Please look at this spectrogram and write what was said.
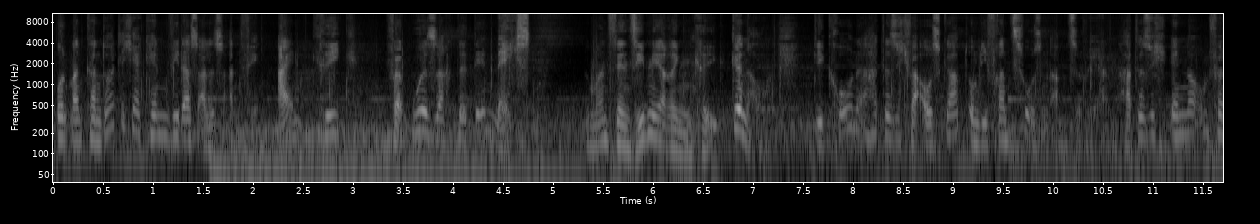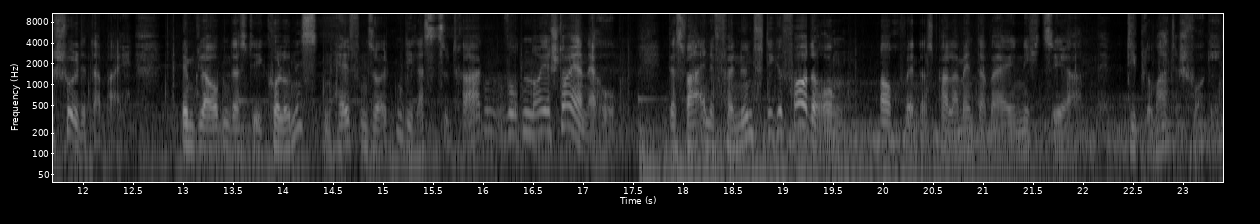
Und man kann deutlich erkennen, wie das alles anfing. Ein Krieg verursachte den nächsten. Du meinst den Siebenjährigen Krieg? Genau. Die Krone hatte sich verausgabt, um die Franzosen abzuwehren, hatte sich enorm verschuldet dabei. Im Glauben, dass die Kolonisten helfen sollten, die Last zu tragen, wurden neue Steuern erhoben. Das war eine vernünftige Forderung, auch wenn das Parlament dabei nicht sehr äh, diplomatisch vorging.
